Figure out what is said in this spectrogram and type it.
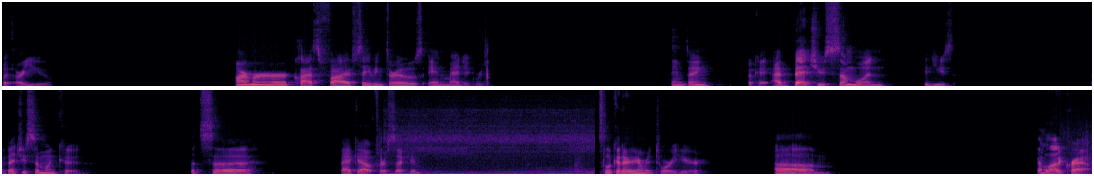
What are you? Armor, class 5, saving throws, and magic. Same thing? Okay, I bet you someone could use it. I bet you someone could. Let's uh back out for a second. Let's look at our inventory here. Um got a lot of crap.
